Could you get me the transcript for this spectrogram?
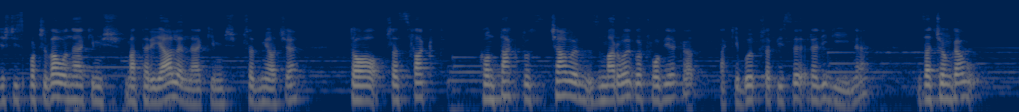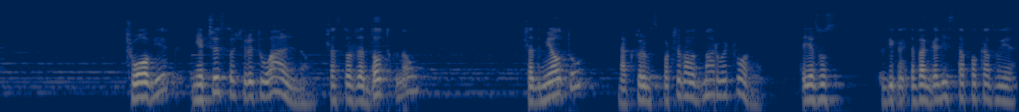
jeśli spoczywało na jakimś materiale, na jakimś przedmiocie, to przez fakt kontaktu z ciałem zmarłego człowieka, takie były przepisy religijne, zaciągał człowiek nieczystość rytualną, przez to, że dotknął przedmiotu, na którym spoczywał zmarły człowiek. A Jezus, ewangelista, pokazuje,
